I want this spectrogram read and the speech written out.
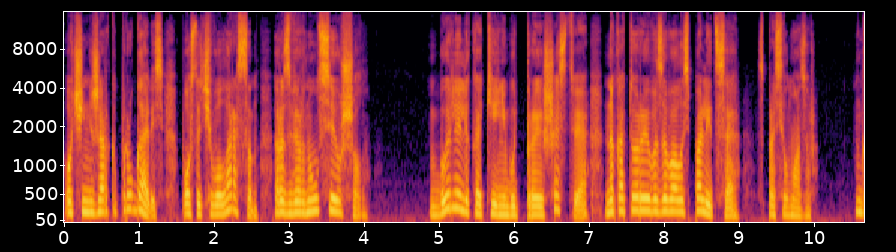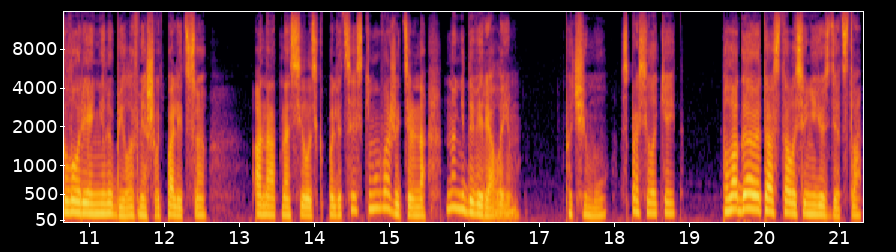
очень жарко поругались, после чего Ларсон развернулся и ушел. «Были ли какие-нибудь происшествия, на которые вызывалась полиция?» — спросил Мазур. Глория не любила вмешивать полицию. Она относилась к полицейским уважительно, но не доверяла им. «Почему?» — спросила Кейт. Полагаю, это осталось у нее с детства.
